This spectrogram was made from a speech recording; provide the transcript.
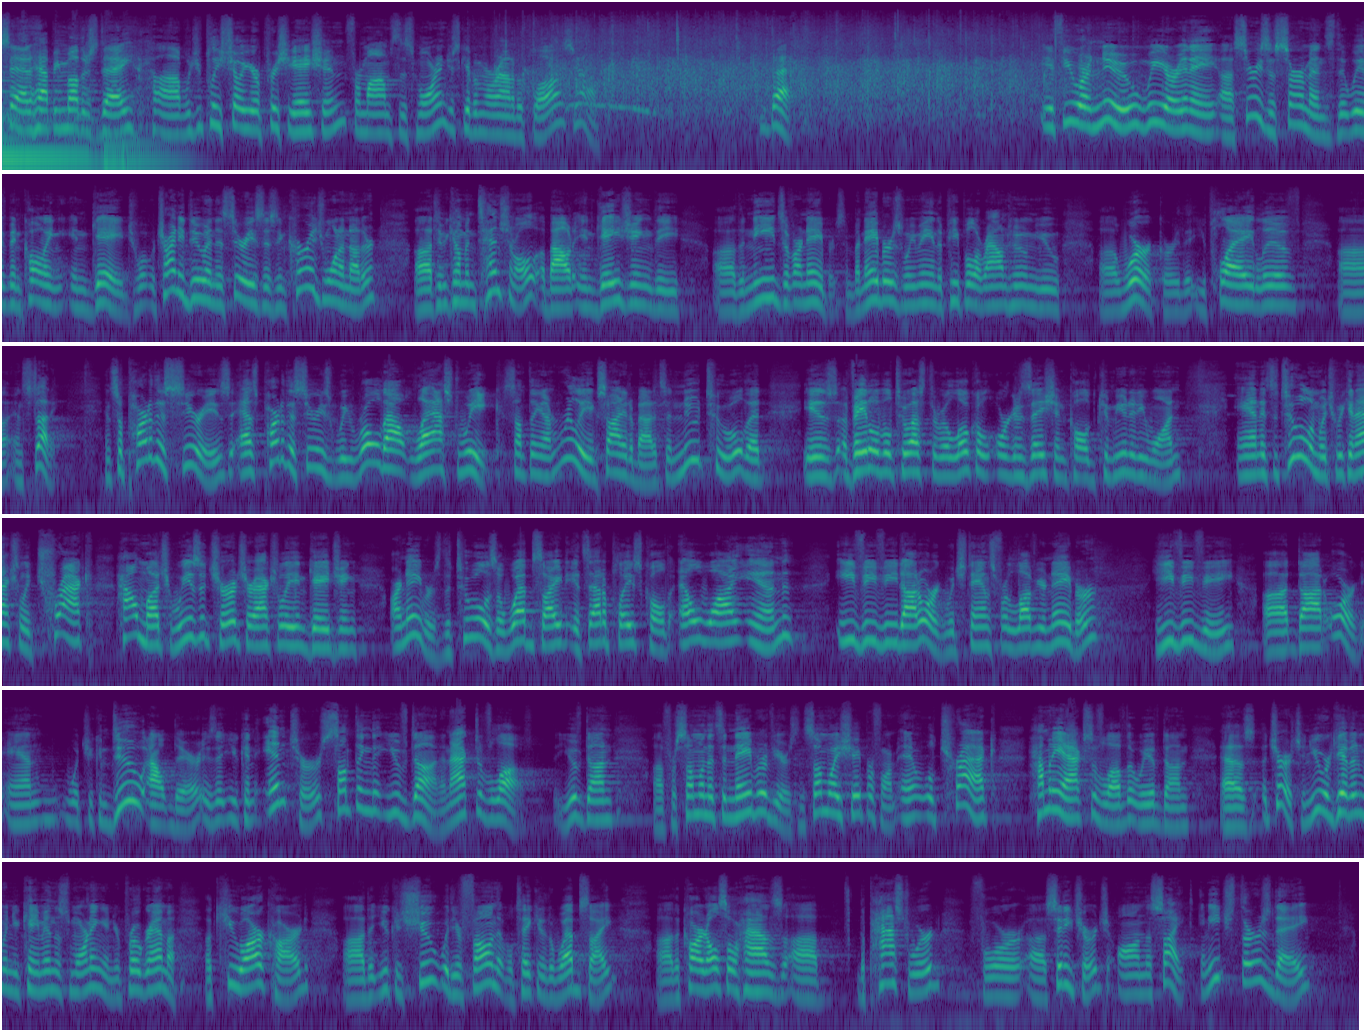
said, Happy Mother's Day. Uh, would you please show your appreciation for moms this morning? Just give them a round of applause. Yeah. You bet. If you are new, we are in a, a, series of sermons that we have been calling Engage. What we're trying to do in this series is encourage one another uh, to become intentional about engaging the, uh, the needs of our neighbors. And by neighbors, we mean the people around whom you uh, work or that you play, live, uh, and study. And so, part of this series, as part of this series, we rolled out last week something I'm really excited about. It's a new tool that is available to us through a local organization called Community One. And it's a tool in which we can actually track how much we as a church are actually engaging our neighbors. The tool is a website, it's at a place called lynevv.org, which stands for Love Your Neighbor, EVV uh, .org. And what you can do out there is that you can enter something that you've done, an act of love that you've done uh, for someone that's a neighbor of yours in some way, shape, or form. And it will track how many acts of love that we have done as a church. And you were given, when you came in this morning in your program, a, a QR card uh, that you can shoot with your phone that will take you to the website. Uh, the card also has uh, the password for uh, City Church on the site. And each Thursday,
